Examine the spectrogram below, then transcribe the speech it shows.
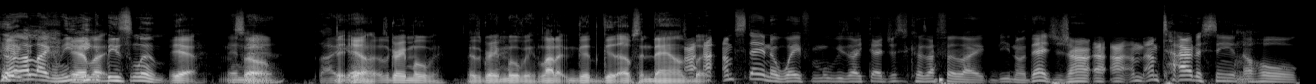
yeah, I, I like him. He, Yeah, he like- could be Slim." yeah. And so then, like, yeah, it was a great movie. It was a great movie. A lot of good good ups and downs, but I, I, I'm staying away from movies like that just because I feel like you know that genre. I, I, I'm I'm tired of seeing the whole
